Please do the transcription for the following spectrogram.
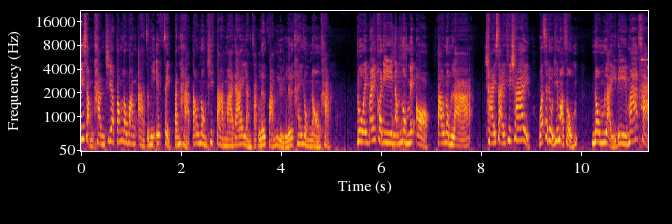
ที่สำคัญที่จะต้องระวังอาจจะมีเอฟเฟกปัญหาเต้านมที่ตามมาได้หลังจากเลิกปั๊มหรือเลิกให้นมน้องค่ะ กลวยไม่พอดีน้ำนมไม่ออก เต้านมล้า ใช้ไซส์ที่ใช่ วัสดุที่เหมาะสม นมไหลดีมากค่ะ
